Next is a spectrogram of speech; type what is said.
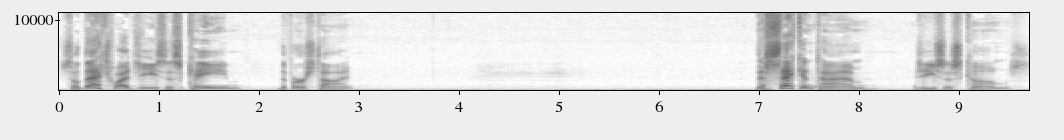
So that's why Jesus came the first time. The second time Jesus comes,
